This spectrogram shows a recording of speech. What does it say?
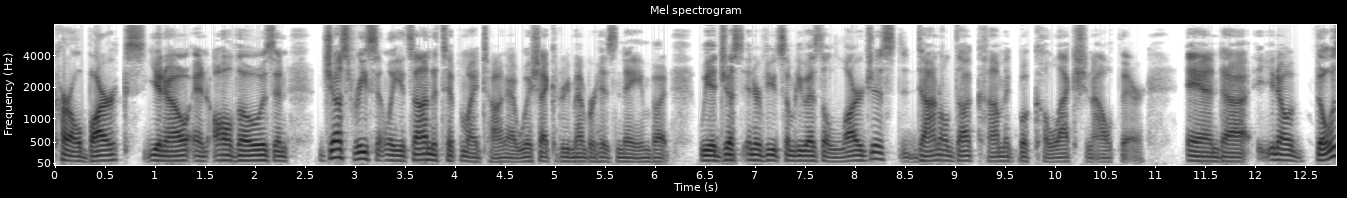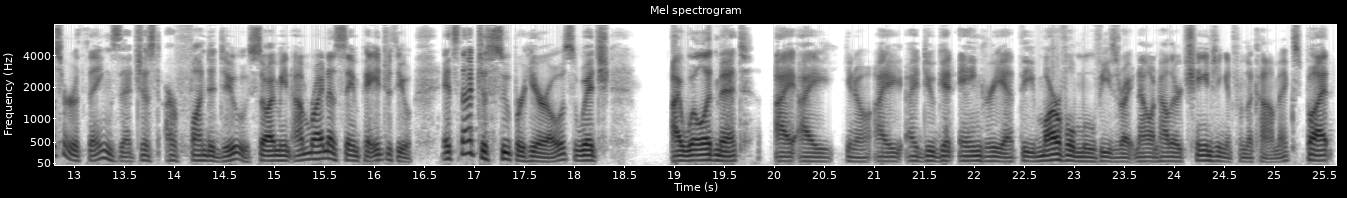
Carl Barks, you know, and all those. And just recently, it's on the tip of my tongue. I wish I could remember his name, but we had just interviewed somebody who has the largest Donald Duck comic book collection out there. And, uh, you know, those are things that just are fun to do. So, I mean, I'm right on the same page with you. It's not just superheroes, which I will admit, I, I, you know, I, I do get angry at the Marvel movies right now and how they're changing it from the comics. But,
